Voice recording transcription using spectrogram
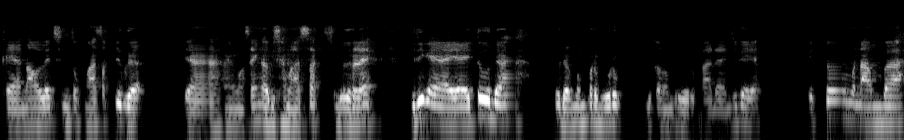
kayak knowledge untuk masak juga. Ya memang saya nggak bisa masak sebetulnya. Jadi kayak ya itu udah udah memperburuk bukan memperburuk keadaan juga ya. Itu menambah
